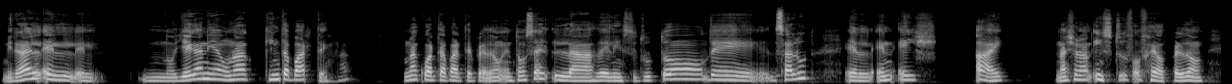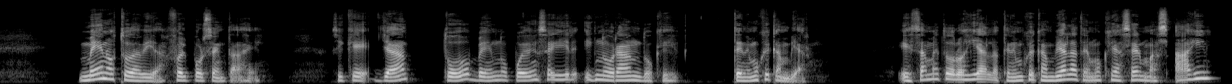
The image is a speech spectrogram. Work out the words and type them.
Mira, el, no llega ni a una quinta parte una cuarta parte, perdón. Entonces, las del Instituto de Salud, el NHI, National Institute of Health, perdón, menos todavía fue el porcentaje. Así que ya todos ven, no pueden seguir ignorando que tenemos que cambiar. Esa metodología la tenemos que cambiar, la tenemos que hacer más ágil,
